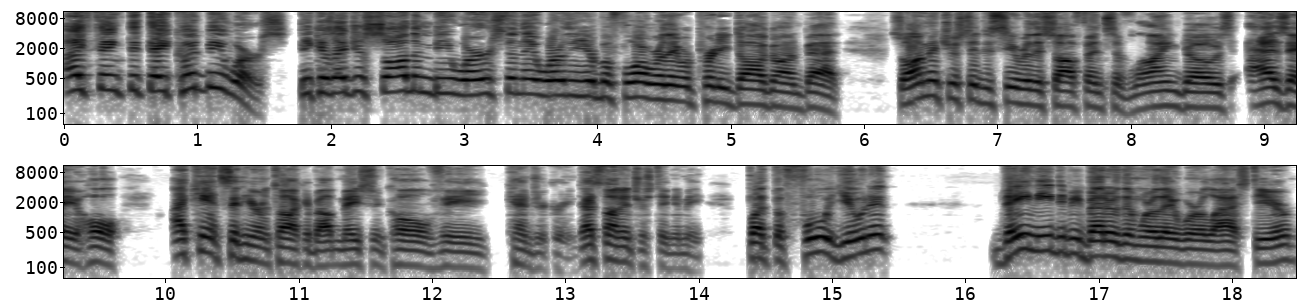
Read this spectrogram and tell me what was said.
I think that they could be worse because I just saw them be worse than they were the year before, where they were pretty doggone bad. So I'm interested to see where this offensive line goes as a whole. I can't sit here and talk about Mason Cole v. Kendrick Green. That's not interesting to me. But the full unit, they need to be better than where they were last year.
